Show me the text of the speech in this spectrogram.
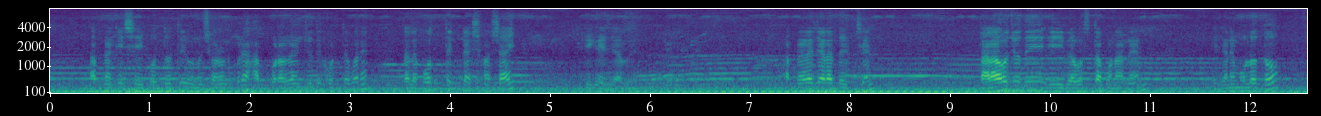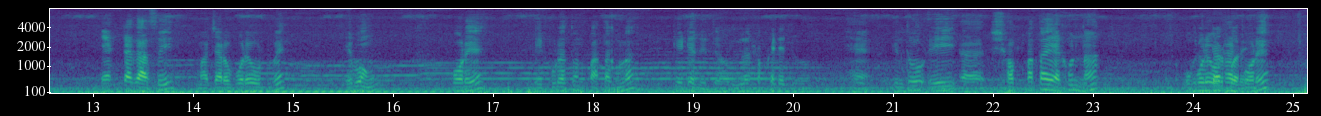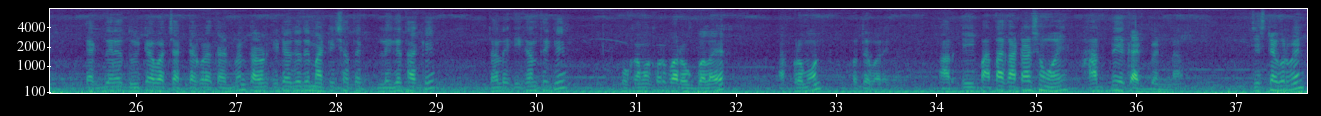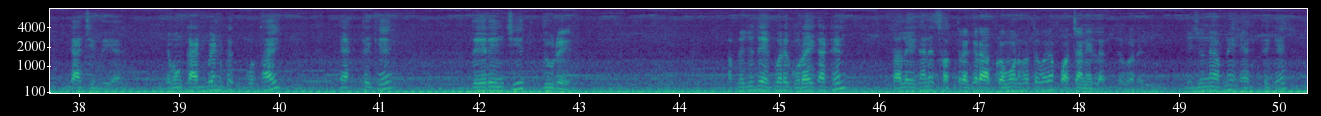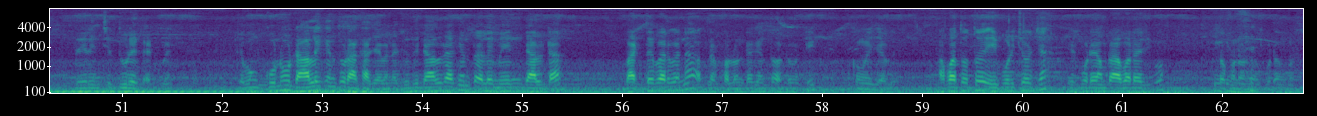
আপনাকে সেই পদ্ধতি অনুসরণ করে হাত পরাগায়ন যদি করতে পারেন, তাহলে প্রত্যেকটা শশায় টিকে যাবে। আপনারা যারা দেখছেন, তারাও যদি এই ব্যবস্থাপনা নেন, এখানে মূলত একটা গাছেই মাচার উপরে উঠবে এবং পরে এই পুরাতন পাতাগুলো কেটে দিতে হবে। সব কেটে দেবো হ্যাঁ কিন্তু এই সব পাতাই এখন না উপরে ওঠার পরে। একদিনে দুইটা বা চারটা করে কাটবেন কারণ এটা যদি মাটির সাথে লেগে থাকে তাহলে এখান থেকে পোকামাকড় বা রোগবালাইয়ের আক্রমণ হতে পারে। আর এই পাতা কাটার সময় হাত দিয়ে কাটবেন না। চেষ্টা করবেন কাঁচি দিয়ে। এবং কাটবেন কোথায়? এক থেকে দেড় ইঞ্চি দূরে। আপনি যদি একবারে গোড়ায় কাটেন তাহলে এখানে ছত্রাকের আক্রমণ হতে পারে পচানি লাগতে পারে। এই জন্য আপনি এক থেকে দেড় ইঞ্চি দূরে কাটবেন এবং কোনো ডালে কিন্তু রাখা যাবে না। যদি ডাল রাখেন তাহলে মেন ডালটা বাড়তে পারবে না আপনার ফলনটা কিন্তু অটোমেটিক কমে যাবে। আপাতত এই পরিচর্যা। এরপরে আমরা আবার আসব। তখন অন্য পরামর্শ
